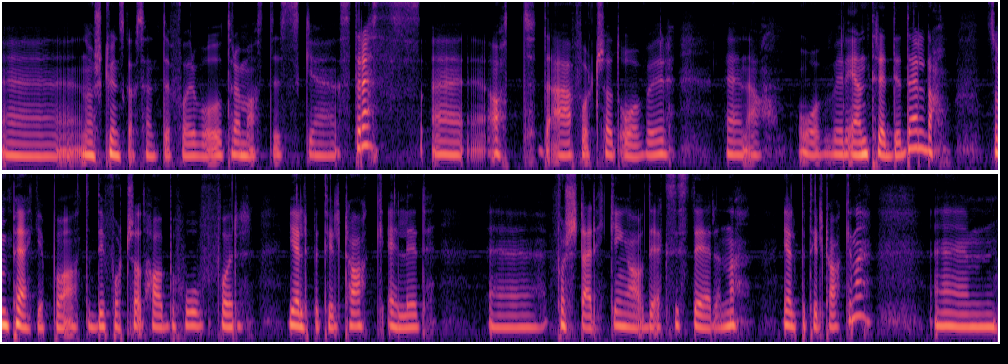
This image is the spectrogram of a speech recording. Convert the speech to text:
Norsk kunnskapssenter for vold og traumatisk eh, stress, eh, at det er fortsatt over ja, over en tredjedel da, som peker på at de fortsatt har behov for hjelpetiltak eller eh, forsterking av de eksisterende hjelpetiltakene. Um,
